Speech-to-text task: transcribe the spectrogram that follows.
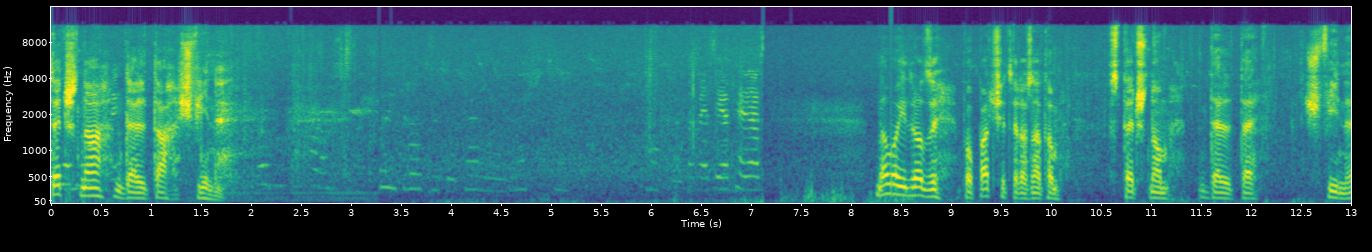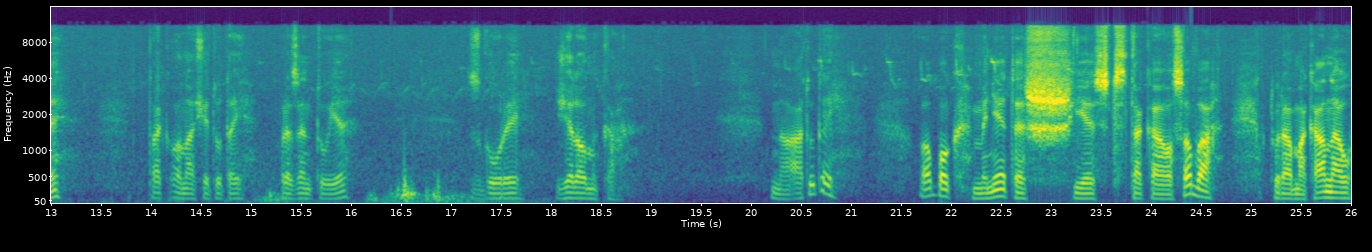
Wsteczna delta Świny. No moi drodzy, popatrzcie teraz na tą wsteczną deltę Świny. Tak ona się tutaj prezentuje. Z góry Zielonka. No a tutaj obok mnie też jest taka osoba, która ma kanał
